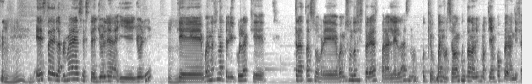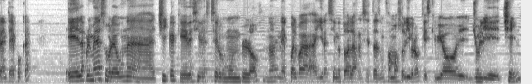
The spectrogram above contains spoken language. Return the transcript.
Esta, la primera es este, Julia y Julie, que, bueno, es una película que trata sobre, bueno, son dos historias paralelas, ¿no? Porque, bueno, se van contando al mismo tiempo, pero en diferente época. Eh, la primera es sobre una chica que decide hacer un blog, ¿no? En el cual va a ir haciendo todas las recetas de un famoso libro que escribió eh, Julie Child,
